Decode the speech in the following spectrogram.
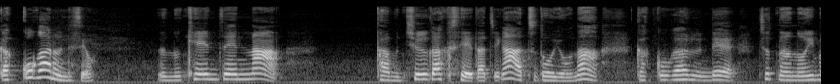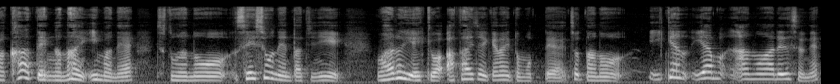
学校があるんですよ。あの、健全な、多分中学生たちが集うような学校があるんで、ちょっとあの、今カーテンがない今ね、ちょっとあの、青少年たちに悪い影響を与えちゃいけないと思って、ちょっとあの、いけ、いや、あの、あれですよね。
